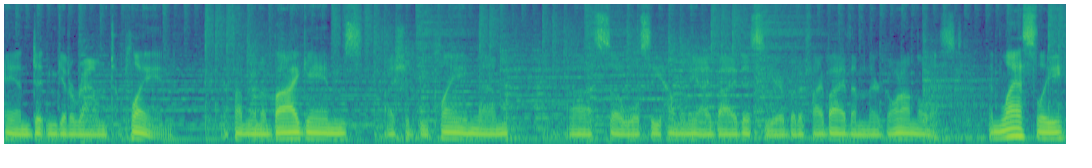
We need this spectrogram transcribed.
and didn't get around to playing. If I'm going to buy games, I should be playing them. Uh, so we'll see how many I buy this year, but if I buy them, they're going on the list. And lastly,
